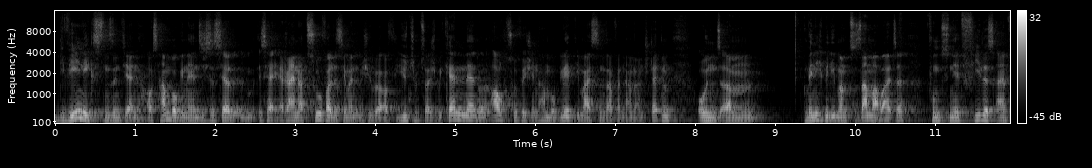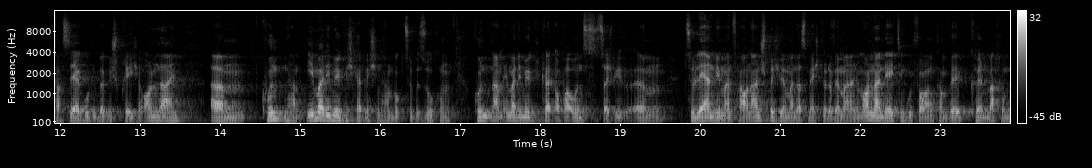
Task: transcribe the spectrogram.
die wenigsten sind ja in, aus Hamburg in der Hinsicht, das ist ja, ist ja reiner Zufall, dass jemand mich über, auf YouTube zum Beispiel kennenlernt und auch zufällig in Hamburg lebt. Die meisten sind einfach in anderen Städten. Und ähm, wenn ich mit jemandem zusammenarbeite, funktioniert vieles einfach sehr gut über Gespräche online. Ähm, Kunden haben immer die Möglichkeit, mich in Hamburg zu besuchen. Kunden haben immer die Möglichkeit, auch bei uns zum Beispiel ähm, zu lernen, wie man Frauen anspricht, wenn man das möchte, oder wenn man im Online-Dating gut vorankommen will, können machen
